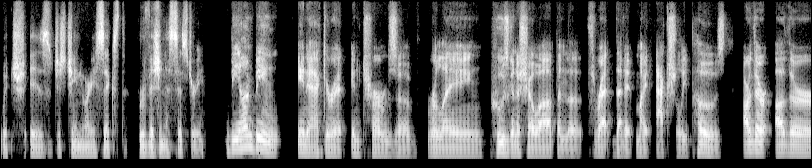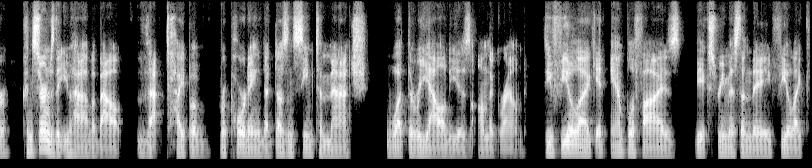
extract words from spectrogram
which is just January 6th revisionist history. Beyond being inaccurate in terms of relaying who's going to show up and the threat that it might actually pose, are there other concerns that you have about that type of reporting that doesn't seem to match what the reality is on the ground? Do you feel like it amplifies the extremists and they feel like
